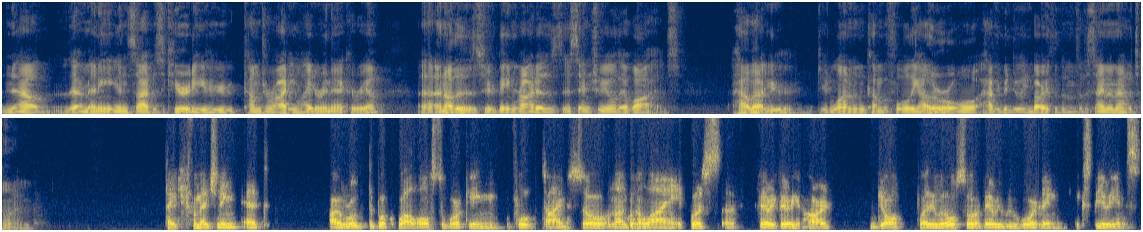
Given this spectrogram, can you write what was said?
Now, there are many in cybersecurity who come to writing later in their career, uh, and others who've been writers essentially all their lives. How about you? Did one come before the other, or have you been doing both of them for the same amount of time? Thank you for mentioning it. I wrote the book while also working full time, so I'm not going to lie, it was a very, very hard job, but it was also a very rewarding experience.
